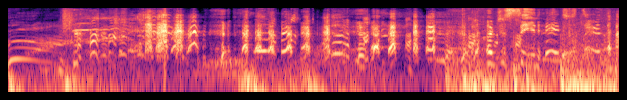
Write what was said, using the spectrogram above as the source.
I'm just seeing him just doing that.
